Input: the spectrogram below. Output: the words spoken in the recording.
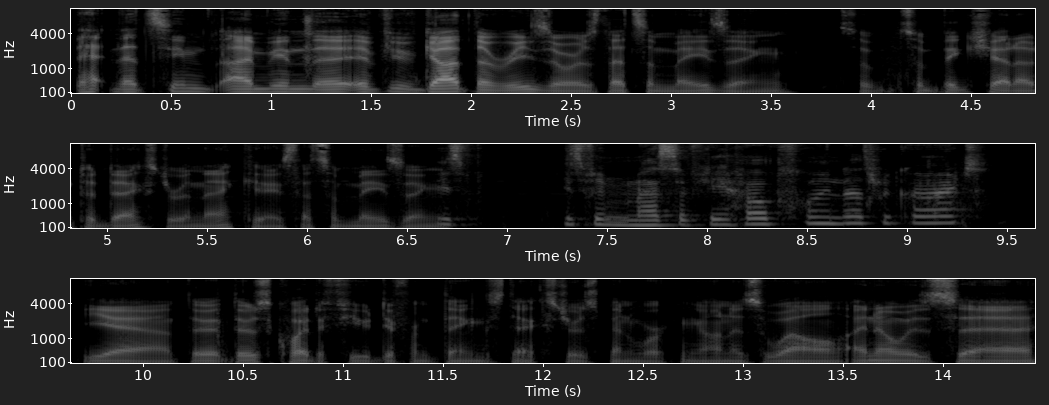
That that seems. I mean, the, if you've got the resource, that's amazing. So so big shout out to Dexter in that case. That's amazing. He's he's been massively helpful in that regard. Yeah, there, there's quite a few different things Dexter's been working on as well. I know his uh,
